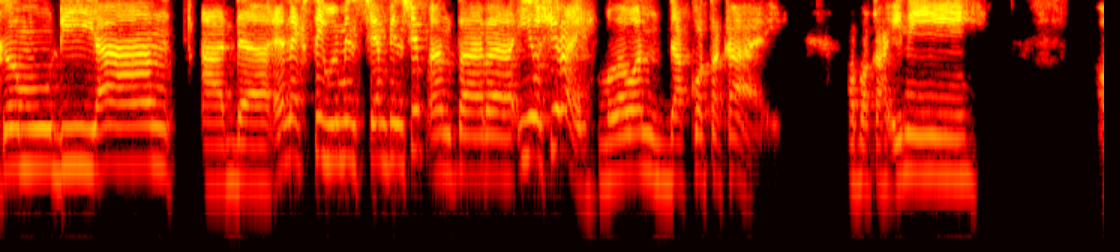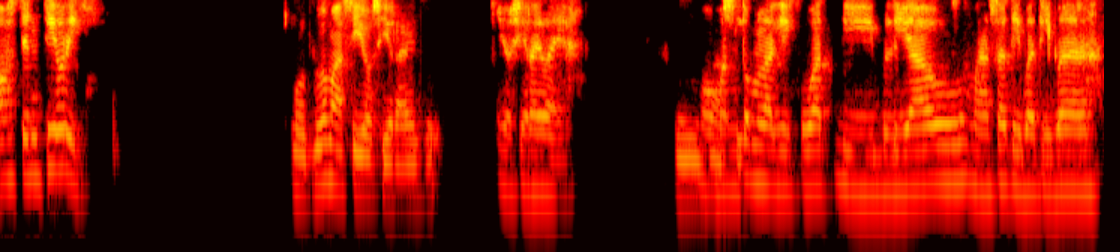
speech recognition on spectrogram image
kemudian ada NXT Women's Championship antara Io Shirai melawan Dakota Kai. Apakah ini Austin Theory? menurut gue masih Yoshirai sih. Io Shirai lah ya. Hmm, masih. Momentum lagi kuat di beliau, masa tiba-tiba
